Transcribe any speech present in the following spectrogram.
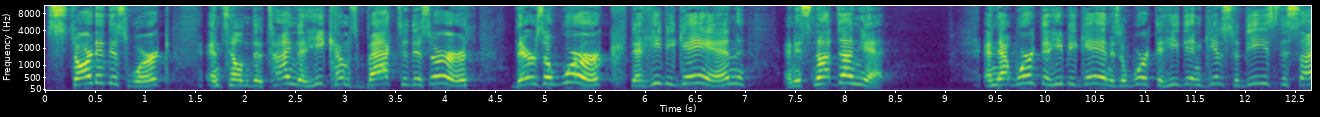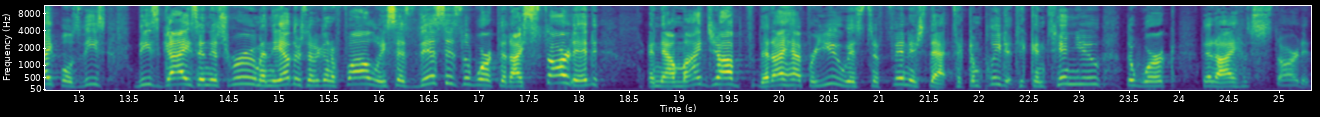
started this work until the time that he comes back to this earth, there's a work that he began, and it's not done yet. And that work that he began is a work that he then gives to these disciples, these, these guys in this room, and the others that are going to follow. He says, This is the work that I started, and now my job that I have for you is to finish that, to complete it, to continue the work that I have started.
